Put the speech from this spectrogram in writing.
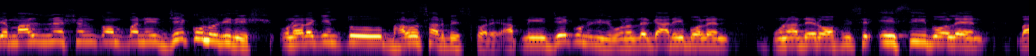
যে মাল্টিন্যাশনাল কোম্পানির যে কোনো জিনিস ওনারা কিন্তু ভালো সার্ভিস করে। আপনি যে কোনো জিনিস ওনাদের গাড়ি বলেন ওনাদের অফিসের এসি বলেন বা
